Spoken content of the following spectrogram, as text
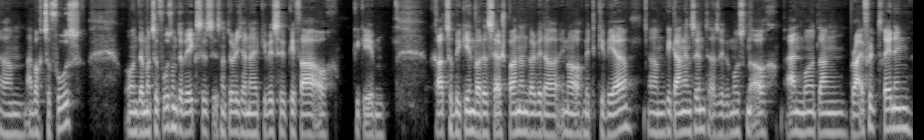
ähm, einfach zu Fuß. Und wenn man zu Fuß unterwegs ist, ist natürlich eine gewisse Gefahr auch gegeben. Gerade zu Beginn war das sehr spannend, weil wir da immer auch mit Gewehr ähm, gegangen sind. Also wir mussten auch einen Monat lang Rifle-Training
